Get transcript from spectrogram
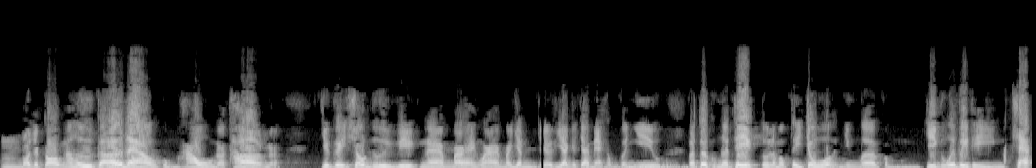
Ừ, lo cho con nó hư cỡ nào cũng hầu nó thờ nó. Chứ cái số người Việt Nam ở hải ngoại mà dành cho thời gian cho cha mẹ không có nhiều. Và tôi cũng nói thiệt tôi là một thầy chùa nhưng mà chuyện của quý vị thì mặt sát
